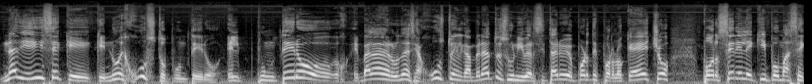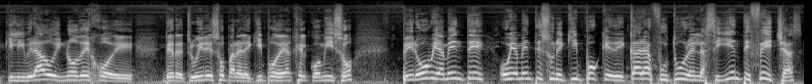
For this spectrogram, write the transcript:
Nadie dice que, no es justo puntero. El puntero, vale la redundancia, justo en el campeonato es Universitario de Deportes por lo que ha hecho, por ser el equipo más equilibrado y no dejo de, de retruir eso para el equipo de Ángel Comiso. Pero obviamente, obviamente es un equipo que de cara a futuro, en las siguientes fechas,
